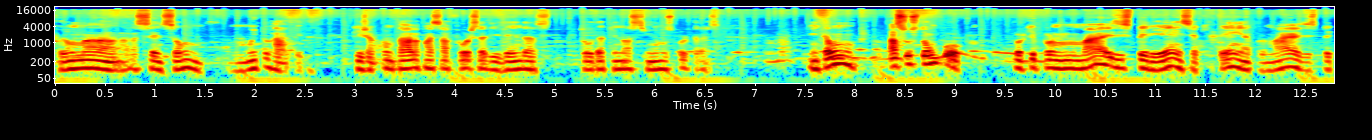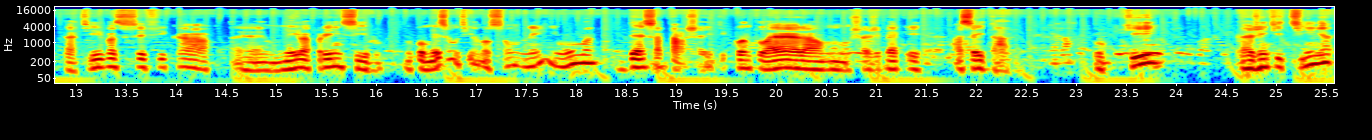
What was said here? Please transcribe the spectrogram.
Foi uma ascensão muito rápida que já contava com essa força de vendas toda que nós tínhamos por trás. Então, assustou um pouco, porque por mais experiência que tenha, por mais expectativas, você fica é, meio apreensivo. No começo eu não tinha noção nenhuma dessa taxa e de quanto era um chargeback aceitável. O que a gente tinha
